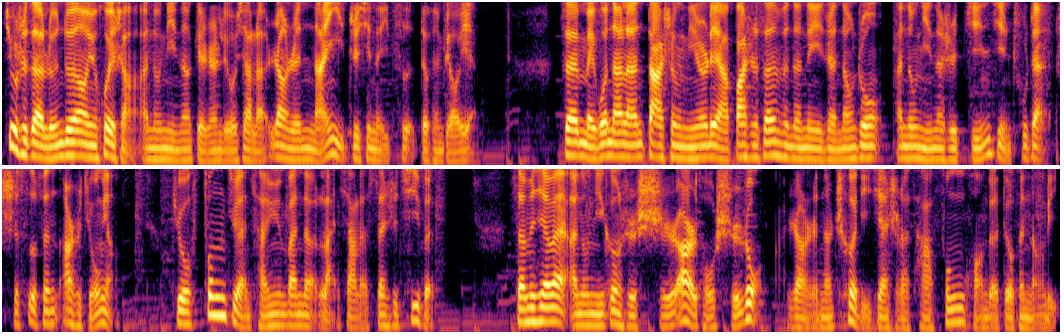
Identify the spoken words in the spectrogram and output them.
就是在伦敦奥运会上，安东尼呢给人留下了让人难以置信的一次得分表演。在美国男篮大胜尼日利亚八十三分的那一战当中，安东尼呢是仅仅出战十四分二十九秒，就风卷残云般的揽下了三十七分。三分线外，安东尼更是十二投十中，让人呢彻底见识了他疯狂的得分能力。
